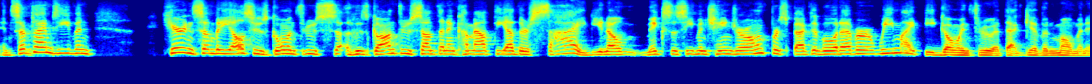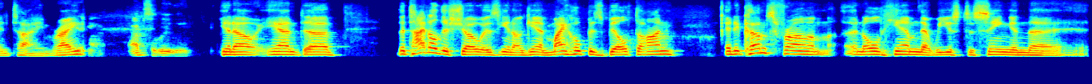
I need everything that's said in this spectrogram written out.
and sometimes even hearing somebody else who's going through who's gone through something and come out the other side you know makes us even change our own perspective of whatever we might be going through at that given moment in time right Yeah, absolutely. you know and uh, the title of the show is you know again my hope is built on and it comes from an old hymn that we used to sing in the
